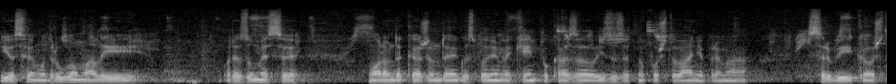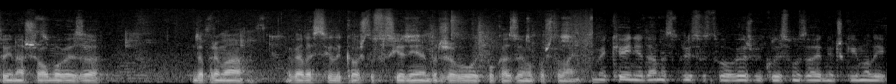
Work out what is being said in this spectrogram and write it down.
i o svemu drugom, ali razume se, moram da kažem da je gospodin McCain pokazao izuzetno poštovanje prema Srbiji, kao što je naša obaveza da prema vele sili kao što su Sjedinjene države uvek pokazujemo poštovanje. McCain je danas prisustuo vežbi koju smo zajednički imali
